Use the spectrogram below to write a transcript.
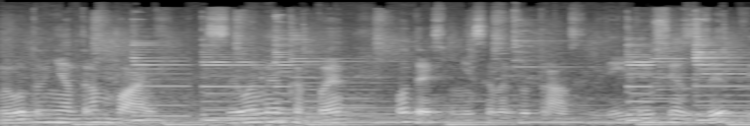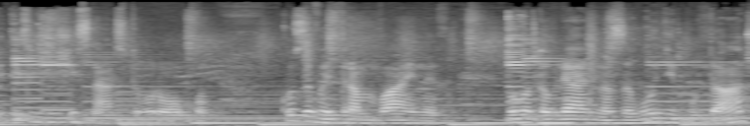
Виготовлення трамваїв силами КП Одеський міст електротранс здійснюється з 2016 року. Кузови трамвайних виготовляють на заводі Будаш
